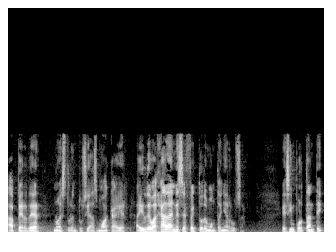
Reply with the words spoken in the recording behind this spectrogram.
a perder nuestro entusiasmo, a caer, a ir de bajada en ese efecto de montaña rusa. Es importante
